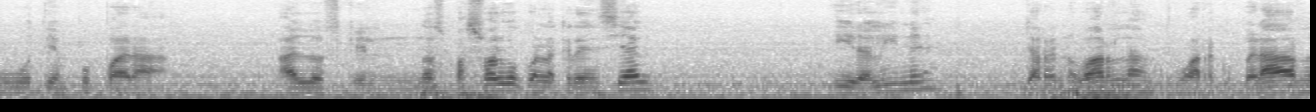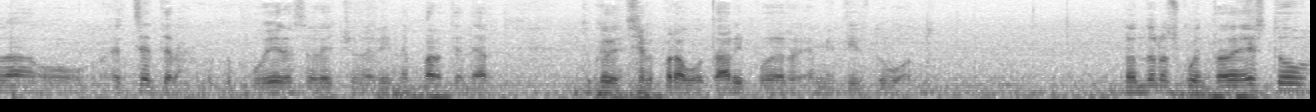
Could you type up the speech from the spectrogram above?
hubo tiempo para a los que nos pasó algo con la credencial, ir al INE y a renovarla o a recuperarla o etcétera, lo que pudieras haber hecho en el INE para tener tu credencial para votar y poder emitir tu voto. Dándonos cuenta de esto,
